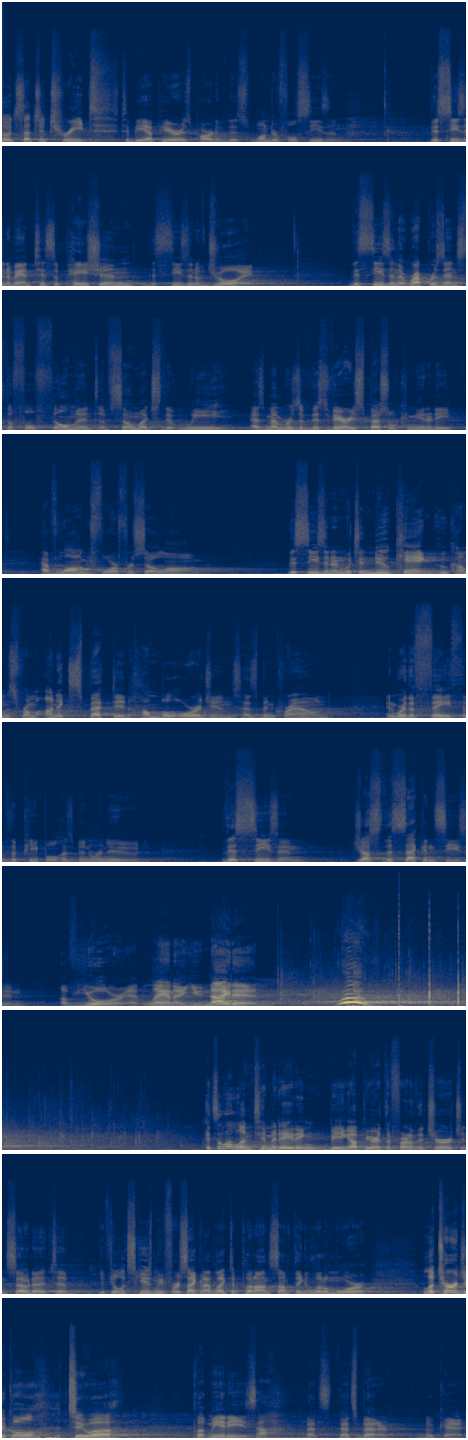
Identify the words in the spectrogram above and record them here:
So it's such a treat to be up here as part of this wonderful season. This season of anticipation, this season of joy. This season that represents the fulfillment of so much that we, as members of this very special community, have longed for for so long. This season in which a new king who comes from unexpected, humble origins has been crowned, and where the faith of the people has been renewed. This season, just the second season, of your Atlanta United. Woo! It's a little intimidating being up here at the front of the church, and so to, to if you'll excuse me for a second, I'd like to put on something a little more liturgical to uh, put me at ease. Ah, that's, that's better. Okay.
